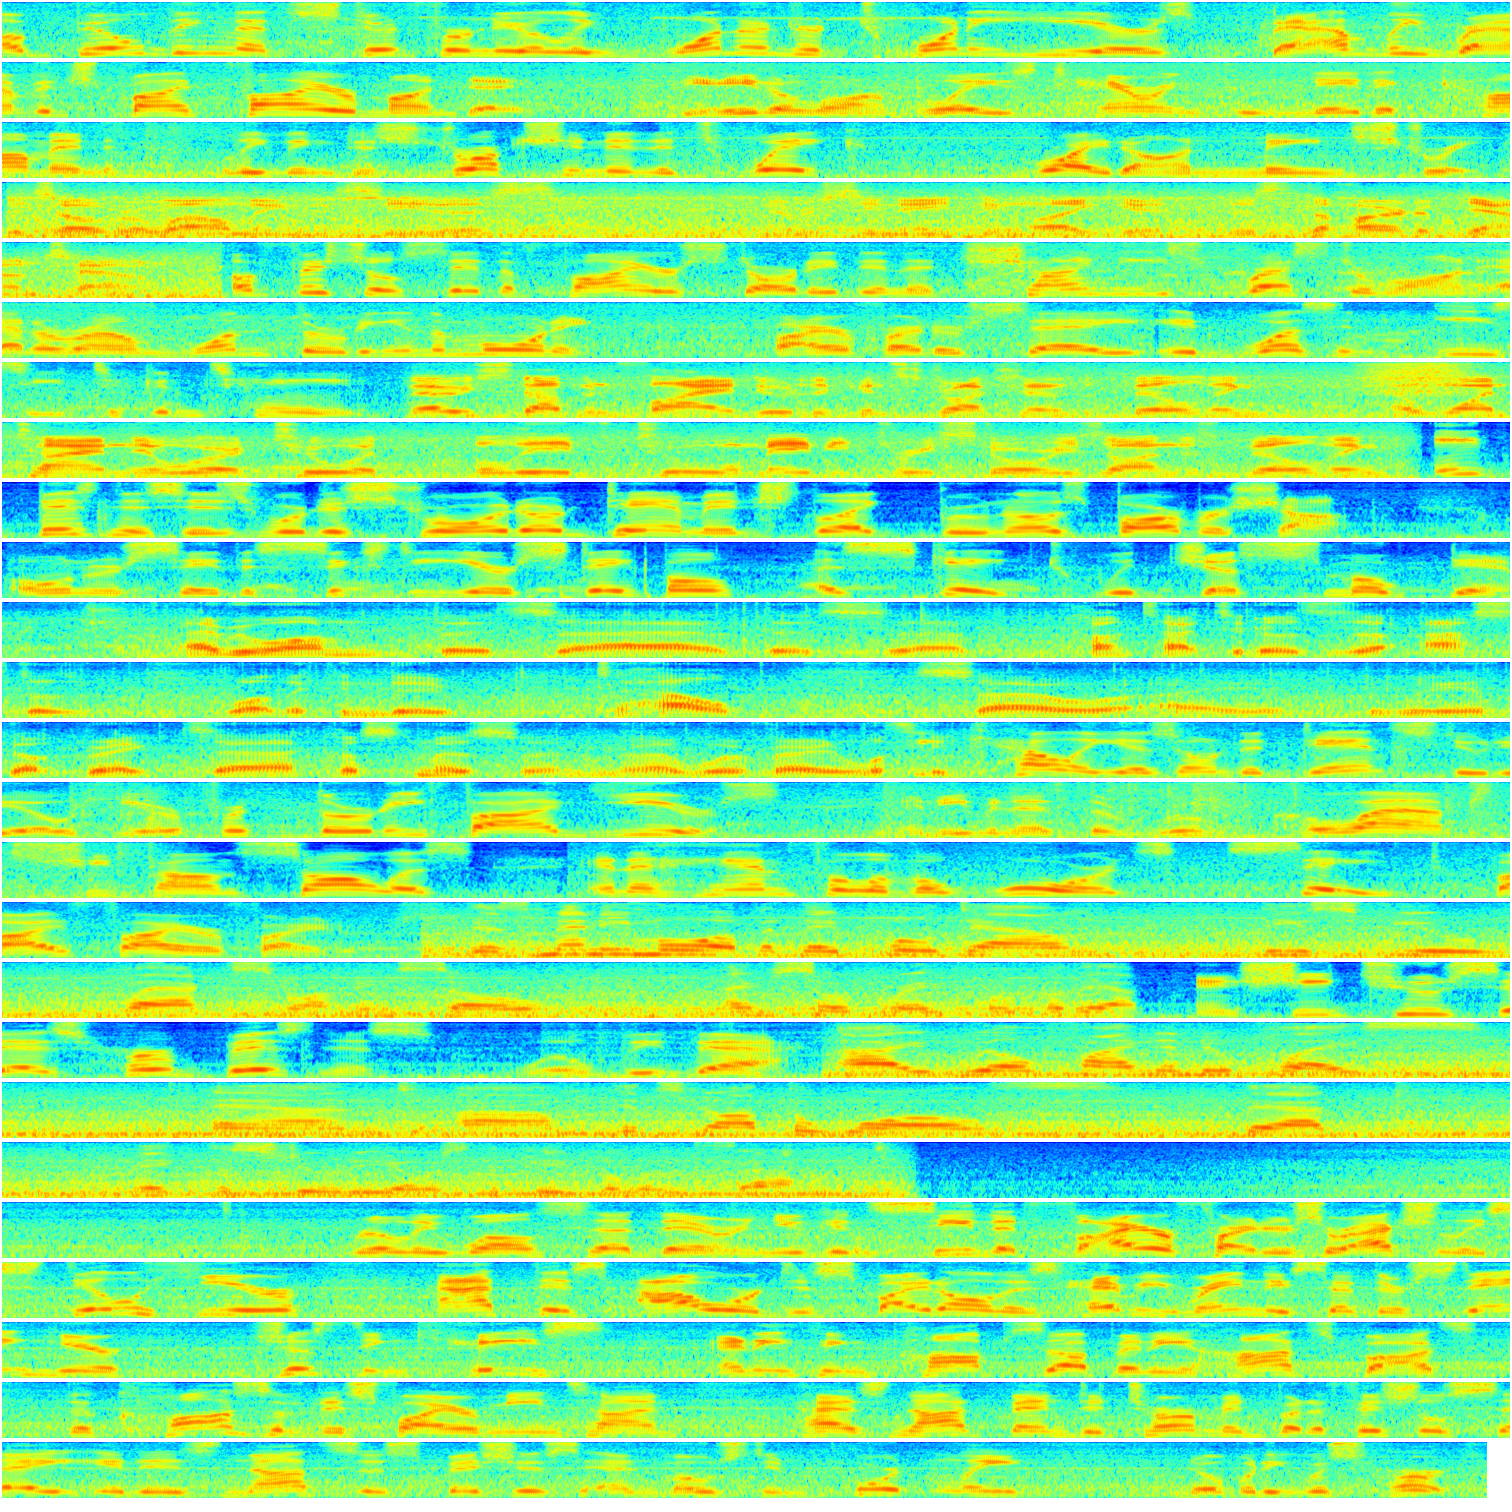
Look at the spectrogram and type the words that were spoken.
A building that stood for nearly 120 years, badly ravaged by fire Monday. The eight alarm blaze tearing through Natick Common, leaving destruction in its wake right on Main Street. It's overwhelming to see this. Never seen anything like it. This is the heart of downtown. Officials say the fire started in a Chinese restaurant at around 1:30 in the morning. Firefighters say it wasn't easy to contain. Very stubborn fire due to the construction of the building. At one time, there were two, I believe, two or maybe three stories on this building. Eight businesses were destroyed or damaged, like Bruno's Barbershop. Owners say the 60-year staple escaped with just smoke damage. Everyone that's uh, that's uh, contacted us has asked us what they can do to help. So I, we have got great uh, customers and uh, we're very lucky. See, Kelly has owned a dance studio here for 35 years. And even as the roof collapsed, she found solace in a handful of awards saved by firefighters. There's many more, but they pulled down these few plaques for me, so I'm so grateful for that. And she too says her business will be back. I will find a new place, and um, it's not the walls that make the studio, it's the people inside. Really well said there, and you can see that firefighters are actually still here at this hour despite all this heavy rain. They said they're staying here just in case anything pops up, any hot spots. The cause of this fire, meantime, has not been determined, but officials say it is not suspicious, and most importantly, nobody was hurt.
